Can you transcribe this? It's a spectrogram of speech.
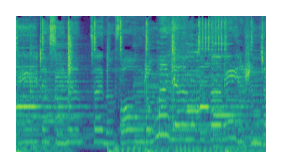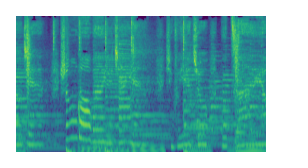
一阵思念在暖风中蔓延和你眼神交接胜过万语千言幸福也就不再遥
